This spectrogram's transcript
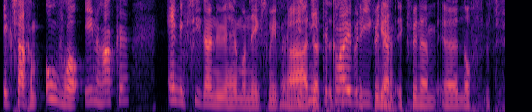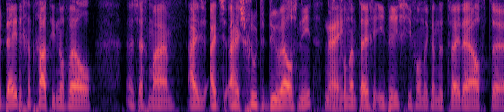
Ik zag hem overal inhakken. En ik zie daar nu helemaal niks meer van. Ja, het is niet dat- de Kleiber die ik ik vind ken. hem, Ik vind hem eh, nog... Verdedigend gaat hij nog wel... eh, zeg maar... Hij, hij, hij schuwt de duels niet. Nee. Ik vond hem tegen Idrissi... Vond ik hem de tweede helft... eh,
